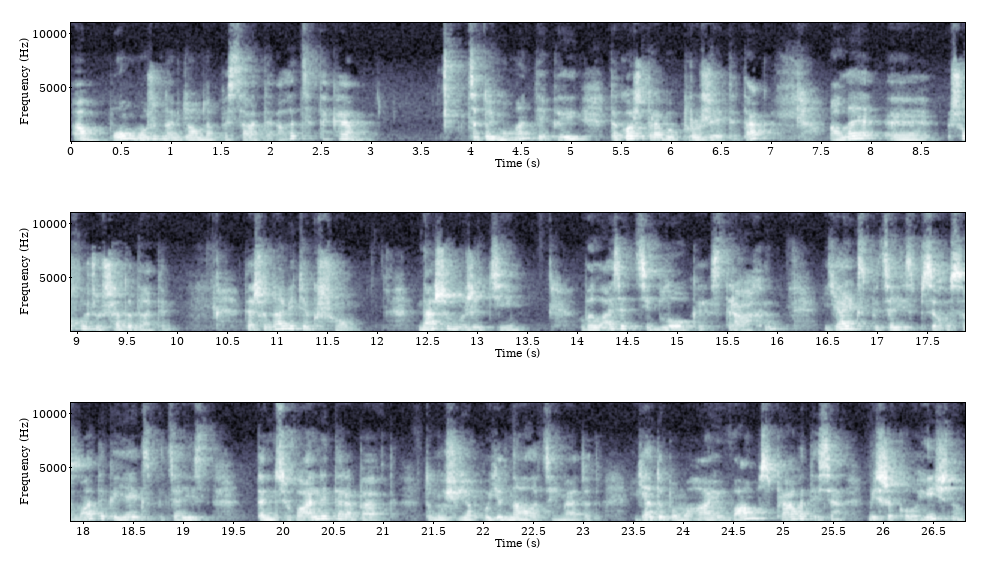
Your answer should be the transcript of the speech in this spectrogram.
або можуть навіть вам написати. Але це таке, це той момент, який також треба прожити, так? Але е, що хочу ще додати? Те, що навіть якщо в нашому житті вилазять ці блоки, страхи, я як спеціаліст психосоматики, я як спеціаліст танцювальний терапевт, тому що я поєднала цей метод. Я допомагаю вам справитися більш екологічно,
